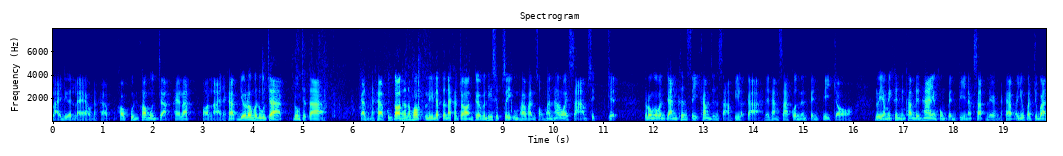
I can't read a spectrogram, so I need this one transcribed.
หลายเดือนแล้วนะครับ ขอบคุณข้อมูลจากไทยรัฐออนไลน์นะครับ เดี๋ยวเรามาดูจากดวงชะตากันนะครับ คุณต่อธนภพลีรัตนขจรเกิดวันที่ 14 กุมภาพันธ์ 2537 ตรงกับวันจันทร์ขึ้น 4 ค่ำเดือน 3 ปีละกา ในทางสากลนั้นเป็นปีจอ ด้วยยังไม่ขึ้น1ค่ำเดือน 5 ยังคงเป็นปีนักสัตว์เดิมนะครับ อายุปัจจุบัน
